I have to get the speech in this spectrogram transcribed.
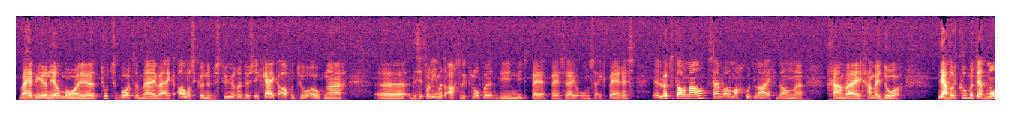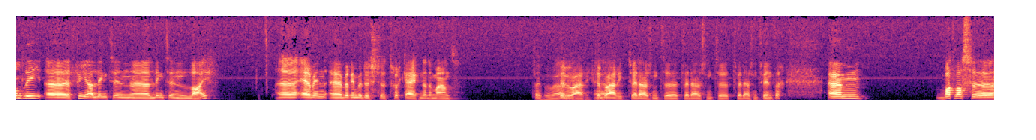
wij hebben hier een heel mooi toetsenbord waarmee wij eigenlijk alles kunnen besturen. Dus ik kijk af en toe ook naar, er zit wel iemand achter de knoppen die niet per, per se onze expert is. lukt het allemaal? Zijn we allemaal goed live? Dan gaan, wij, gaan wij door. Ja, de Recruitment Tech Monthly via LinkedIn, LinkedIn Live. Erwin, waarin we dus terugkijken naar de maand Februari. Februari, februari 2000, uh, 2000, uh, 2020. Um, wat was uh,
